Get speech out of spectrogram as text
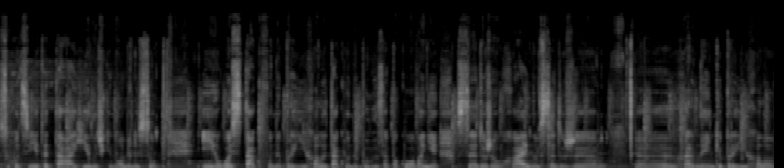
сухоцвіти та гілочки Нобілісу. І ось так вони приїхали, так вони були запаковані. Все дуже охайно, все дуже е, гарненьке приїхало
